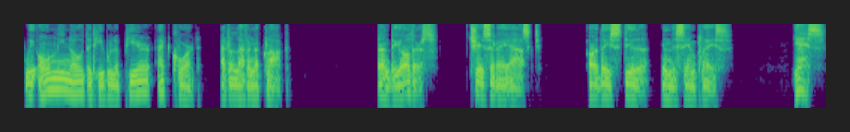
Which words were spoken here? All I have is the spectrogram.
We only know that he will appear at court at eleven o'clock. And the others? Cesare asked. Are they still in the same place? Yes,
